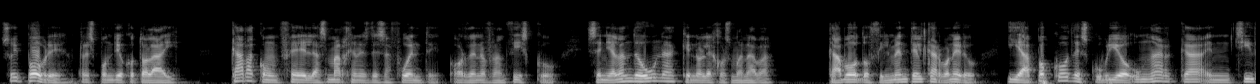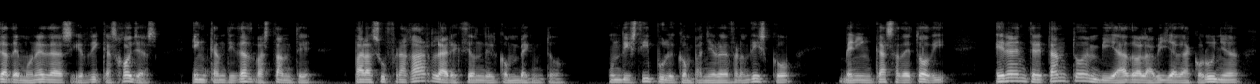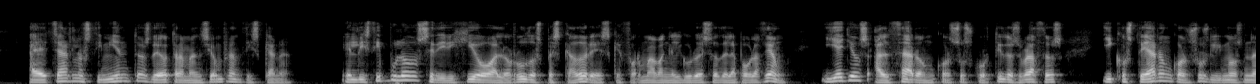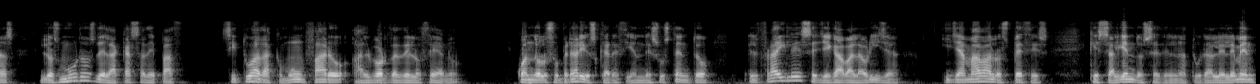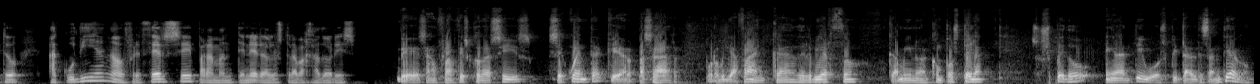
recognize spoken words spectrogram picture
Soy pobre, respondió Cotolay, Cava con fe las márgenes de esa fuente, ordenó Francisco, señalando una que no lejos manaba. Cavó dócilmente el carbonero, y a poco descubrió un arca henchida de monedas y ricas joyas, en cantidad bastante, para sufragar la erección del convento. Un discípulo y compañero de Francisco, Benincasa de Todi, era entre tanto enviado a la villa de A Coruña a echar los cimientos de otra mansión franciscana. El discípulo se dirigió a los rudos pescadores que formaban el grueso de la población, y ellos alzaron con sus curtidos brazos y costearon con sus limosnas los muros de la casa de paz, situada como un faro al borde del océano. Cuando los operarios carecían de sustento, el fraile se llegaba a la orilla y llamaba a los peces, que saliéndose del natural elemento, acudían a ofrecerse para mantener a los trabajadores de San Francisco de Asís, se cuenta que al pasar por Villafranca del Bierzo, camino a Compostela, se hospedó en el antiguo Hospital de Santiago.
